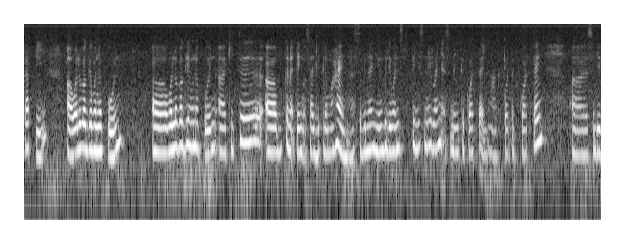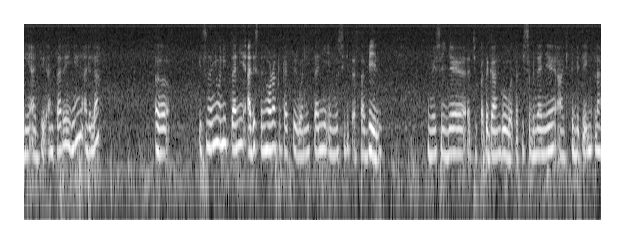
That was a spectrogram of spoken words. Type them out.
Tapi uh, walau bagaimanapun uh, walau bagaimanapun uh, kita uh, bukan nak tengok saja kelemahan uh, sebenarnya belia wanita ni sebenarnya banyak sebenarnya kekuatan uh, kekuatan-kekuatan uh, sendiri yang ada. Antaranya adalah uh, sebenarnya wanita ni ada setengah orang akan kata wanita ni emosi dia tak stabil. Emosinya uh, cepat terganggu. Tapi sebenarnya uh, kita boleh tengoklah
